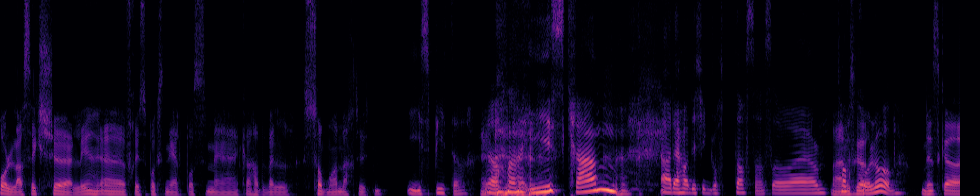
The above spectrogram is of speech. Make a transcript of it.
holde seg kjølig. Eh, fryseboksen hjelper oss med Hva hadde vel sommeren vært uten? Isbiter. Ja. Iskrem. Ja, det hadde ikke gått, altså. Så eh, Nei, takk skal- og lov. Skal,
